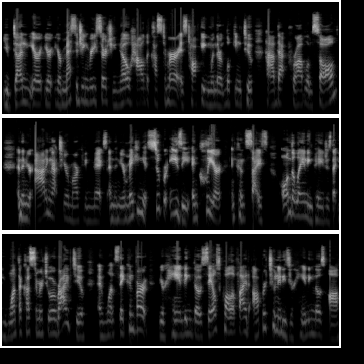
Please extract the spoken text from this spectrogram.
you've done your, your, your messaging research, you know how the customer is talking when they're looking to have that problem solved. And then you're adding that to your marketing mix and then you're making it super easy and clear and concise on the landing pages that you want the customer to arrive to. And once they convert, you're handing those sales qualified opportunities, you're handing those off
